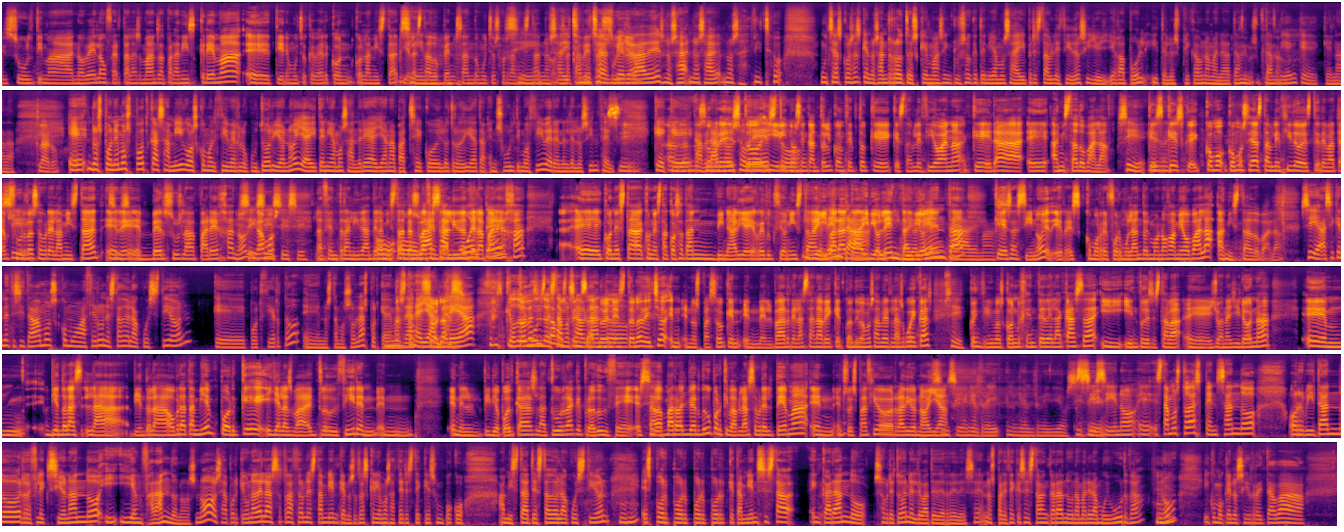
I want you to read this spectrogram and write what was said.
y su última novela, Oferta a las mans al paradís crema, eh, tiene mucho que ver con, con la amistad y él ha estado no, pensando mucho sobre la Sí, amistad. nos ha dicho muchas suya. verdades, nos ha, nos, ha, nos ha dicho muchas cosas que nos han roto esquemas incluso que teníamos ahí preestablecidos y yo- llega Paul y te lo explica de una manera tan, bien que, que nada. Claro. Eh, nos ponemos podcast amigos como el ciberlocutorio, ¿no? Y ahí teníamos a Andrea y Ana Pacheco el otro día en su último ciber, en el de los incels, Sí, que, que hablando, sobre, y esto. nos encantó el concepto que, que estableció Ana, que era eh, amistad o bala. Sí, Que es, que es cómo, cómo se ha establecido este debate Sí. absurdo sobre la amistad eh, Sí, sí. versus la pareja, ¿no? Sí, sí, Digamos, sí, sí. la centralidad de la amistad o versus la centralidad de la pareja. eh, con, esta, con esta cosa tan binaria y reduccionista Y y, barata y y- violenta y y, violenta, que es así, ¿no? Es como reformulando el monogamia o bala, amistad o bala. Sí, así que necesitábamos como hacer un estado de la cuestión que por cierto eh, no estamos solas porque además No de Ana y solas. Andrea Pues que todo el mundo estamos hablando en esto, ¿no? De hecho, en- en- nos pasó que en, en el bar de la sala Beckett, cuando íbamos a ver las huecas, Sí. coincidimos con gente de la casa y, y entonces estaba eh, Joana Girona em, viendo, las- la, viendo la obra también porque ella las va a introducir en, en- en el video podcast La Turra que produce. Estaba Sí. Marval Verdú porque iba a hablar sobre el tema en, en su espacio Radio Noia. Sí, sí, en el, rey- en el radio. Sí, sí, Sí. sí. no, eh, estamos todas pensando, orbitando, reflexionando y, y enfadándonos, ¿no? O sea, porque una de las razones también que nosotras queríamos hacer este, que es un poco amistad, estado de la cuestión, es por, por, por, porque también se está encarando, sobre todo en el debate de redes, ¿eh? nos parece que se estaba encarando de una manera muy burda, ¿no? Y como que nos irritaba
